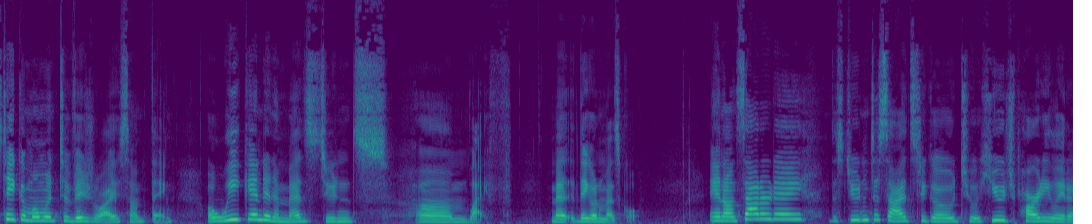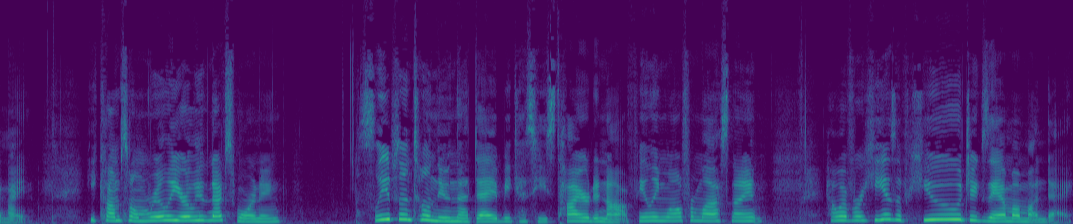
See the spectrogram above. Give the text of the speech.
take a moment to visualize something a weekend in a med student's um, life. Med- they go to med school. And on Saturday, the student decides to go to a huge party late at night. He comes home really early the next morning, sleeps until noon that day because he's tired and not feeling well from last night. However, he has a huge exam on Monday,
